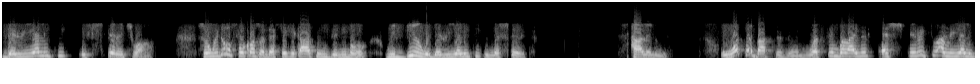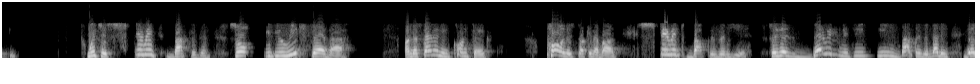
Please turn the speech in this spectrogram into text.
the reality is spiritual. So we don't focus on the physical things anymore. We deal with the reality in the spirit. Hallelujah. Water baptism was symbolizing a spiritual reality, which is spirit baptism. So if you read further, understanding in context, Paul is talking about spirit baptism here. So it is buried within in baptism. That is the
